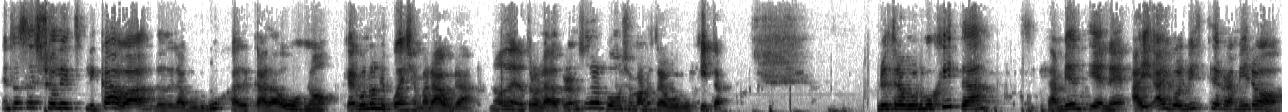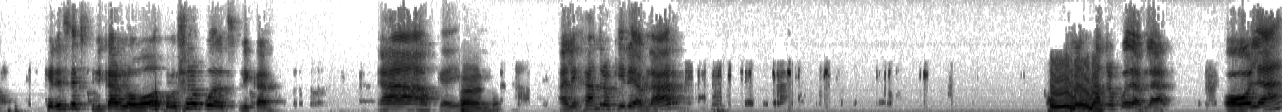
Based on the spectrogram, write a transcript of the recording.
entonces yo le explicaba lo de la burbuja de cada uno, que algunos le pueden llamar aura, ¿no? De otro lado, pero nosotros lo podemos llamar nuestra burbujita. Nuestra burbujita también tiene. Ay, ay, volviste, Ramiro. ¿Querés explicarlo vos? Porque yo lo puedo explicar. Ah, ok. Ah, Alejandro quiere hablar. Hola, Alejandro puede hablar. Hola.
